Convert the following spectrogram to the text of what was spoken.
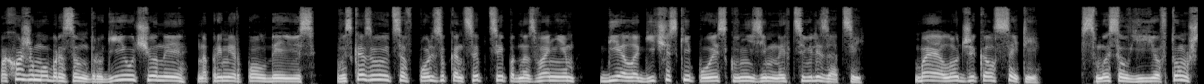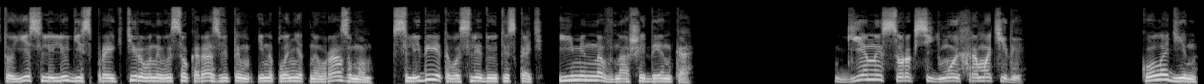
Похожим образом другие ученые, например, Пол Дэвис, высказываются в пользу концепции под названием «биологический поиск внеземных цивилизаций» Biological SETI. Смысл ее в том, что если люди спроектированы высокоразвитым инопланетным разумом, следы этого следует искать именно в нашей ДНК. Гены 47-й хроматиды. Кол-1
